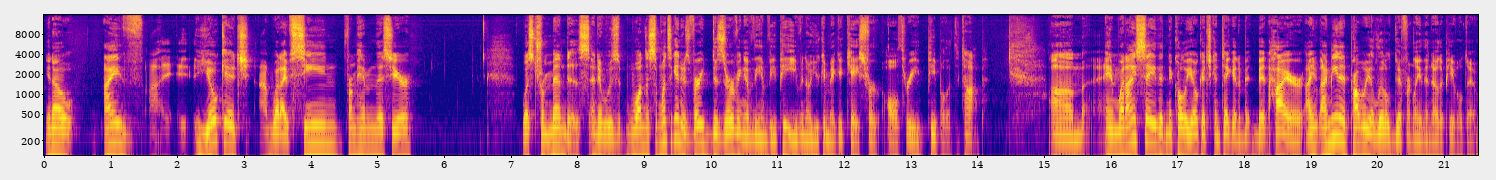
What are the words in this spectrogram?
You know, I've I, Jokic, what I've seen from him this year was tremendous, and it was once once again it was very deserving of the MVP, even though you can make a case for all three people at the top. Um, and when I say that Nikola Jokic can take it a bit bit higher, I, I mean it probably a little differently than other people do.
